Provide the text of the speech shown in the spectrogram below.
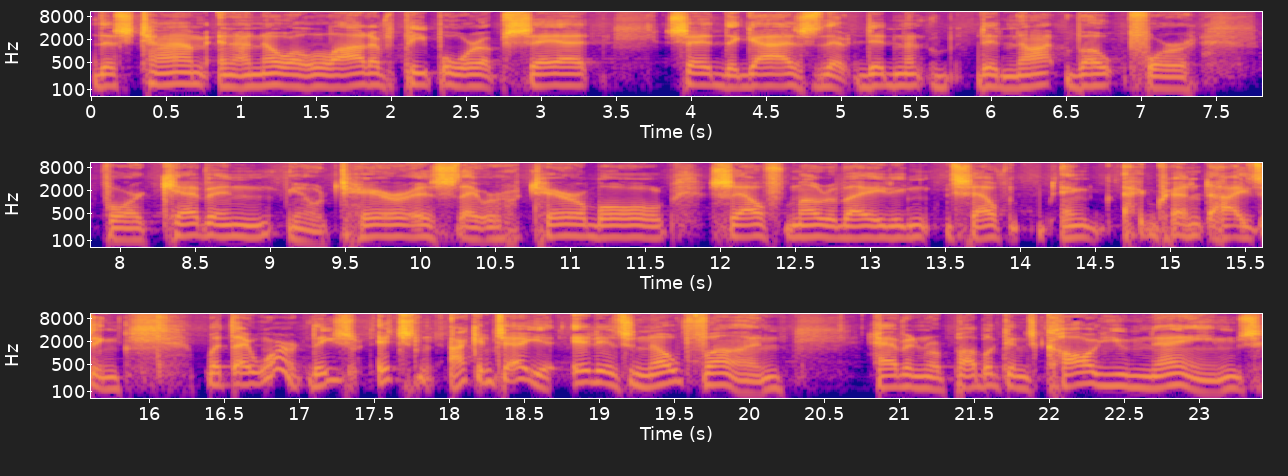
this time, and I know a lot of people were upset. Said the guys that didn't did not vote for for Kevin, you know, terrorists. They were terrible, self motivating, self aggrandizing, but they weren't. These it's I can tell you, it is no fun having Republicans call you names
